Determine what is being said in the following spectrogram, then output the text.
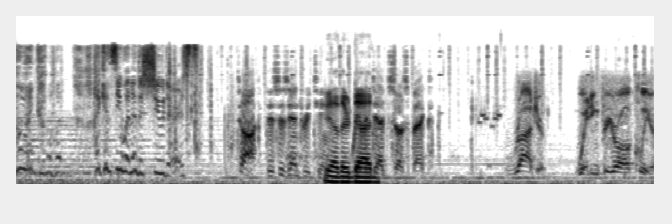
Oh my god. I can see one of the shooters. Talk. This is entry team. Yeah, they're We have a dead. dead suspect. Roger. Waiting for your all clear.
